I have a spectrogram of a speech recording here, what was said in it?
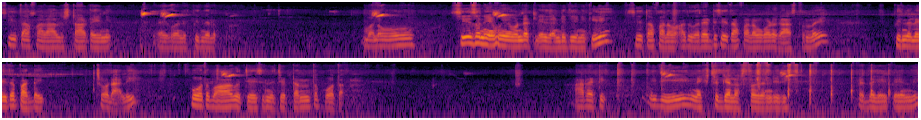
సీతాఫలాలు స్టార్ట్ అయినాయి. ఇవ్వండి పిందెలు. మనము సీజన్ ఏమీ ఉండట్లేదండి దీనికి. సీతాఫలం అది రెడ్ సీతాఫలం కూడా కాస్తుంది. పిందెలు అయితే పడ్డాయి. చూడాలి. పూత బాగా వచ్చేసింది. చెట్టు అంతా పూత. అరటి. ఇది నెక్స్ట్ గెల వస్తుందండి ఇది. పెద్దగా అయిపోయింది.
